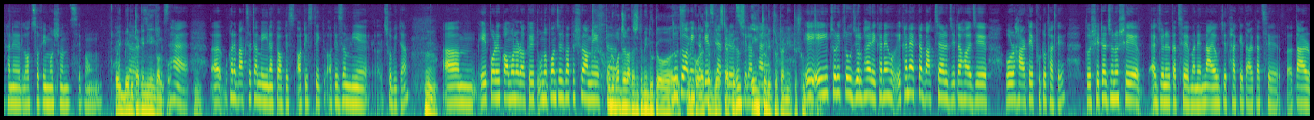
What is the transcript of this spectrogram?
এখানে লটস অফ ইমোশনস এবং ওই বেবিটাকে নিয়েই গল্প। হ্যাঁ ওখানে বাচ্চাটা মেইন একটা অটিস্টিক অটিজম নিয়ে ছবিটা। এরপরে কমলা রকেট উনপঞ্চাশ বাতাসও আমি একটা উনপঞ্চাশ বাতাসে তুমি দুটো দুটো আমি একটা গেস্ট appearance। ছিলাম এই হ্যাঁ। চরিত্রটা নিয়ে একটু শুনতে এই- চরিত্র উজ্জ্বল ভাইয়ের এখানে এখানে একটা বাচ্চার যেটা হয় যে ওর হার্টে ফুটো থাকে। তো সেটার জন্য সে একজনের কাছে মানে নায়ক যে থাকে তার কাছে তার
